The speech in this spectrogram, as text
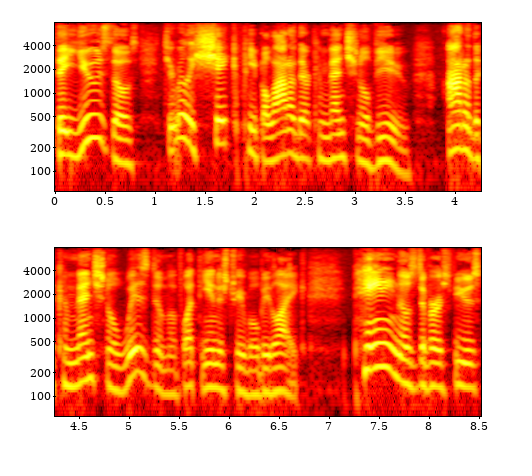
They use those to really shake people out of their conventional view, out of the conventional wisdom of what the industry will be like. Painting those diverse views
